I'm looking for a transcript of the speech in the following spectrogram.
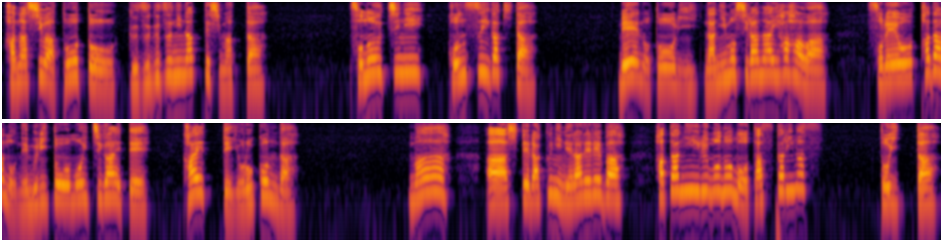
話はとうとうぐずぐずになってしまった。そのうちに昏睡が来た。例の通り何も知らない母は、それをただの眠りと思い違えて、帰って喜んだ。まあ、ああして楽に寝られれば、旗にいる者も助かります。と言った。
